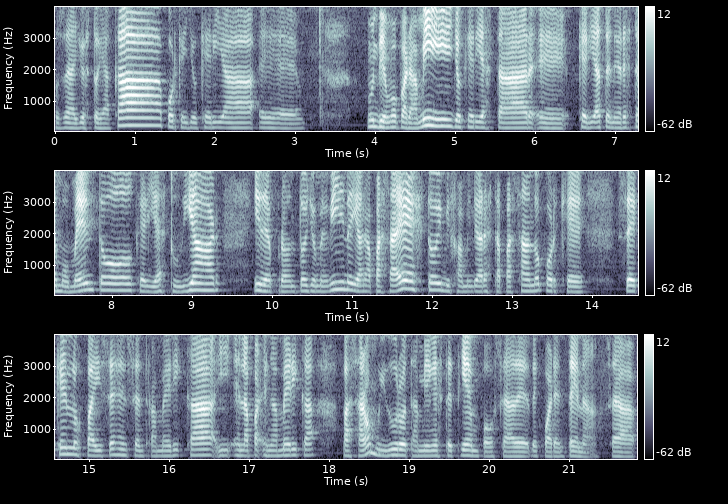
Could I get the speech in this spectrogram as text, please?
O sea, yo estoy acá porque yo quería... Eh, un tiempo para mí, yo quería estar, eh, quería tener este momento, quería estudiar, y de pronto yo me vine y ahora pasa esto y mi familia ahora está pasando porque sé que en los países en Centroamérica y en, la, en América pasaron muy duro también este tiempo, o sea, de, de cuarentena. O sea,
